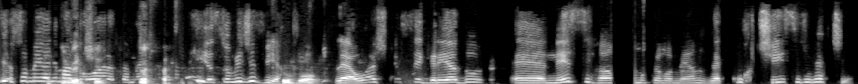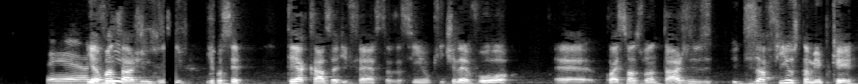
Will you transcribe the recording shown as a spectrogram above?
Eu sou meio animadora também. É isso, eu me divirto. Léo, acho que o segredo é, nesse ramo, pelo menos, é curtir e se divertir. É, e a vantagem de, de, você ter a casa de festas, assim, o que te levou, é, quais são as vantagens e desafios também? Porque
